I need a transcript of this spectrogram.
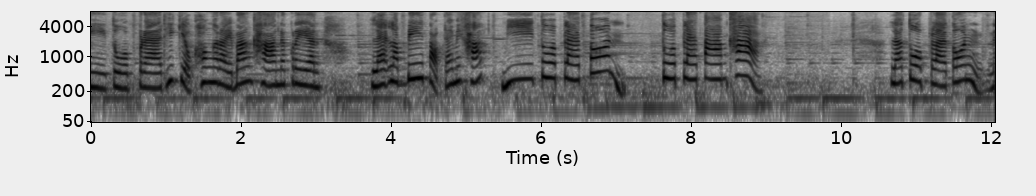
มีตัวแปรที่เกี่ยวข้องอะไรบ้างคะนักเรียน และรับบี้ตอบได้ไหมคะ มีตัวแปรต้น ตัวแปรตามค่ะ และตัวแปรต้นใน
